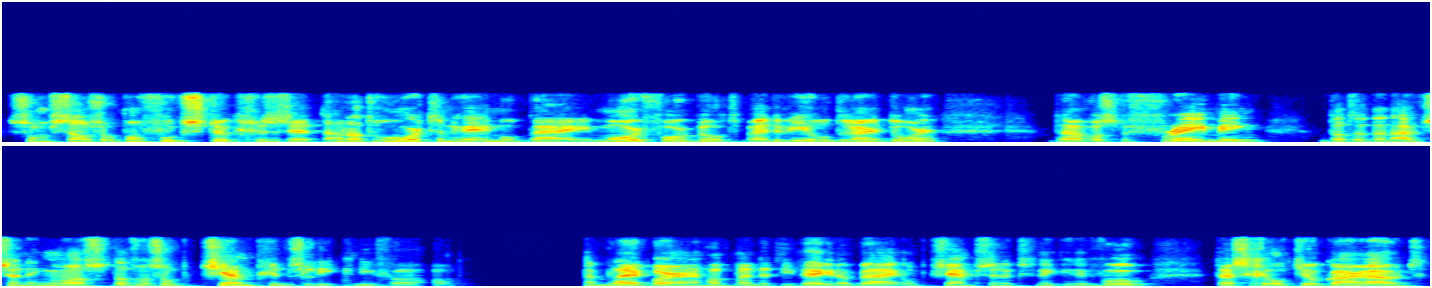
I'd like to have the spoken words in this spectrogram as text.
Soms zelfs op een voetstuk gezet. Nou, dat hoort er nu eenmaal bij. Mooi voorbeeld bij De Wereld Draait Door. Daar was de framing dat het een uitzending was, dat was op Champions League niveau. En blijkbaar had men het idee daarbij, op Champions League niveau, daar scheld je elkaar uit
